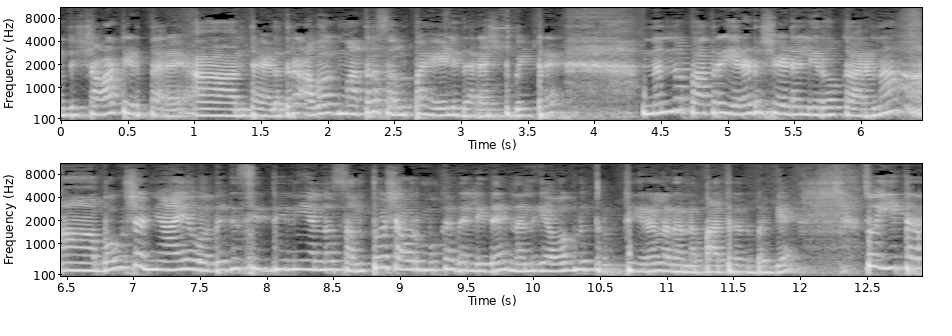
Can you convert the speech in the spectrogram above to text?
ಒಂದು ಶಾರ್ಟ್ ಇರ್ತಾರೆ ಅಂತ ಹೇಳಿದ್ರೆ. ಅವಾಗ ಮಾತ್ರ ಸ್ವಲ್ಪ ಹೇಳಿದ್ದಾರೆ, ಅಷ್ಟು ಬಿಟ್ರೆ. ನನ್ನ ಪಾತ್ರ ಎರಡು ಶೇಡಲ್ಲಿ ಇರೋ ಕಾರಣ ಬಹುಶಃ ನ್ಯಾಯ ಒದಗಿಸಿದ್ದೀನಿ ಅನ್ನೋ ಸಂತೋಷ ಅವ್ರ ಮುಖದಲ್ಲಿದೆ. ನನಗೆ ಯಾವಾಗ್ಲೂ ತೃಪ್ತಿ ಇರಲ್ಲ ನನ್ನ ಪಾತ್ರದ ಬಗ್ಗೆ. ಸೊ ಈ ತರ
